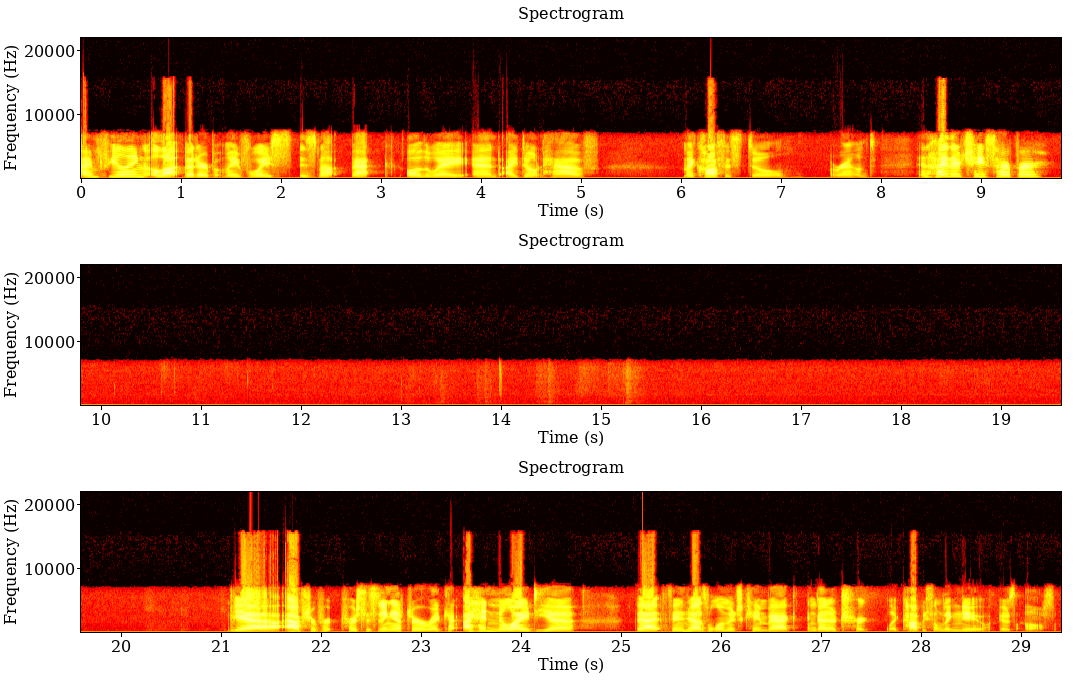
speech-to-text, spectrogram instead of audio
I'm feeling a lot better, but my voice is not back all the way, and I don't have. My cough is still around. And hi there, Chase Harper. Yeah, after per- persisting after a red cap, I had no idea that Phantasmal Image came back and got a trick like copy something new. It was awesome.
